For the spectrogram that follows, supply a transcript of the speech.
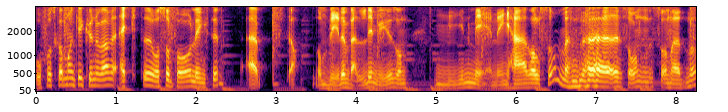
Hvorfor skal man ikke kunne være ekte også på LinkedIn? Eh, ja, nå blir det veldig mye sånn min mening her, altså, men eh, sånn, sånn, er det nå.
